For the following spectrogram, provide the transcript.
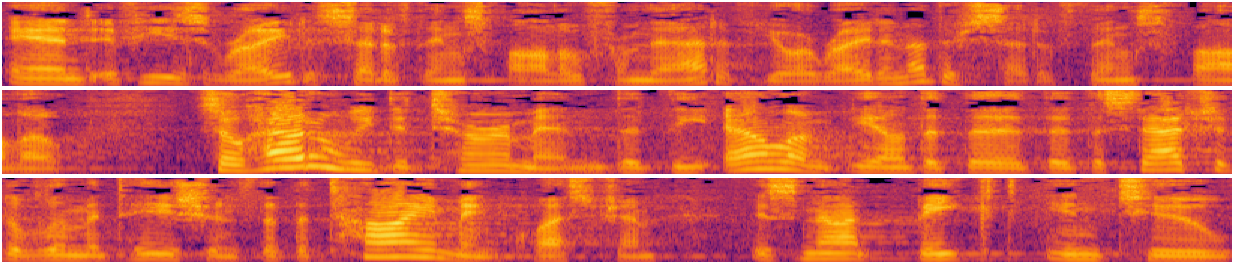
And if he's right, a set of things follow from that. If you're right, another set of things follow. So how do we determine that the you know, that the, that the statute of limitations, that the timing question is not baked into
